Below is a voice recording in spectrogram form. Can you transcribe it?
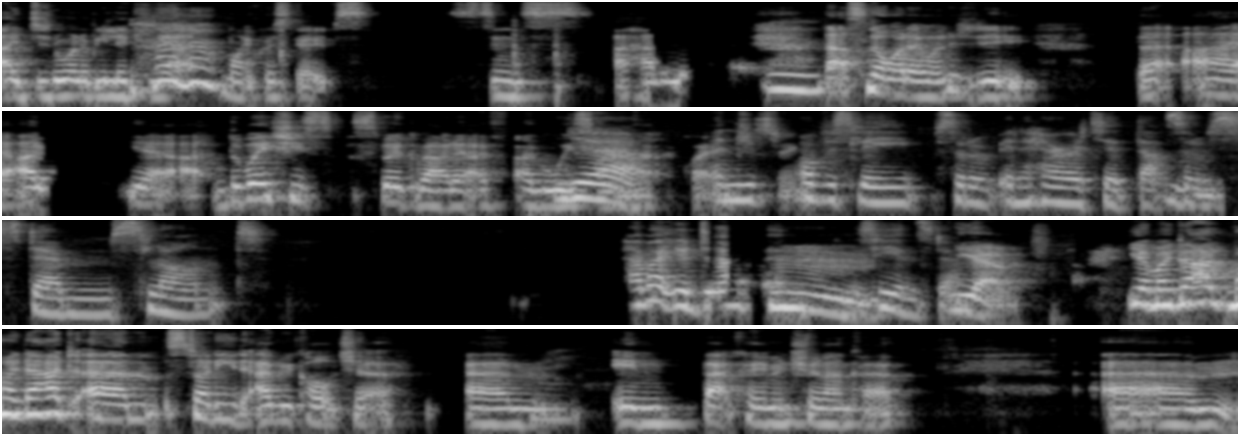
I didn't want to be looking at microscopes. Since I had, mm. that's not what I wanted to do. But I, I yeah, the way she spoke about it, I've, I've always yeah. found that quite and interesting. you've obviously sort of inherited that sort mm. of STEM slant. How about your dad? Then? Mm. Is he in STEM? Yeah, yeah. My dad, my dad um, studied agriculture um, right. in back home in Sri Lanka. Um,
